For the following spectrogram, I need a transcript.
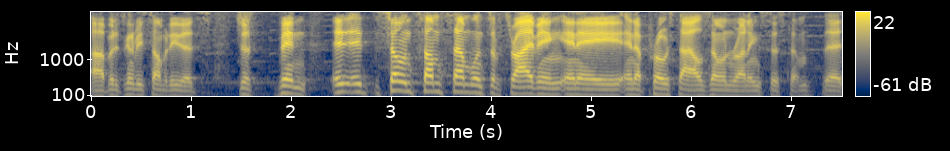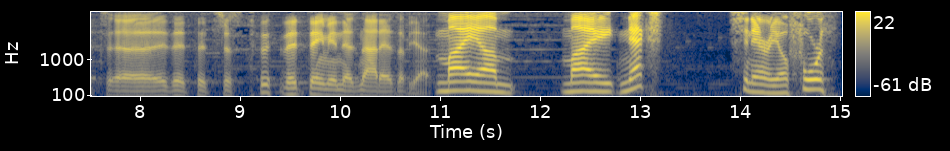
uh, but it's going to be somebody that's just been it, it's shown some semblance of thriving in a in a pro style zone running system that uh, that that's just that Dameon has not as of yet. My um my next scenario, fourth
